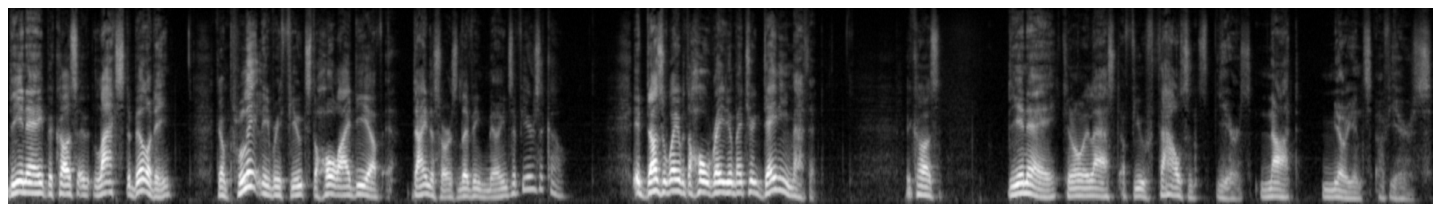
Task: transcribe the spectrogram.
DNA, because it lacks stability, completely refutes the whole idea of dinosaurs living millions of years ago. It does away with the whole radiometric dating method because DNA can only last a few thousand years, not millions of years.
